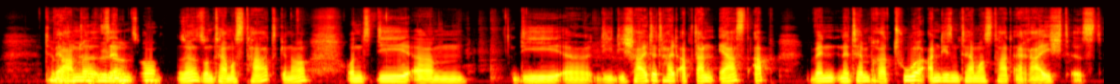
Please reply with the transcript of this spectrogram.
Wärmesensor, so so ein Thermostat, genau. Und die, ähm, die, äh, die, die schaltet halt ab dann erst ab, wenn eine Temperatur an diesem Thermostat erreicht ist.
